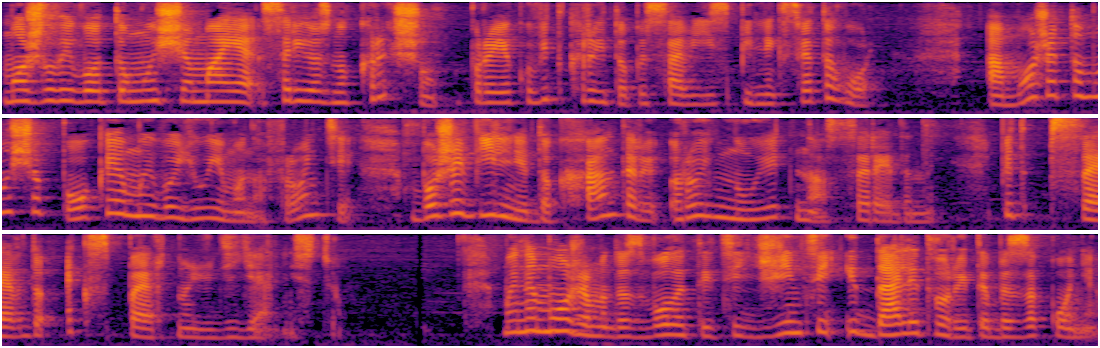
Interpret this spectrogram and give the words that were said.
Можливо, тому що має серйозну кришу, про яку відкрито писав її спільник Святогор. А може, тому що поки ми воюємо на фронті, божевільні докхантери руйнують нас зсередини під псевдоекспертною діяльністю. Ми не можемо дозволити цій жінці і далі творити беззаконня.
